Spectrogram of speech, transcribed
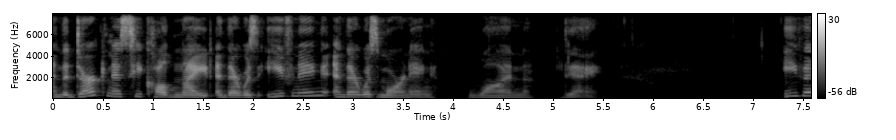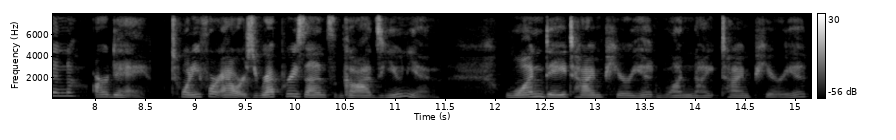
and the darkness he called night, and there was evening and there was morning, one day. Even our day, 24 hours represents God's union. One daytime period, one nighttime period,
